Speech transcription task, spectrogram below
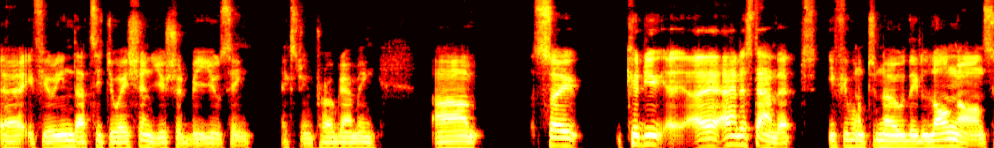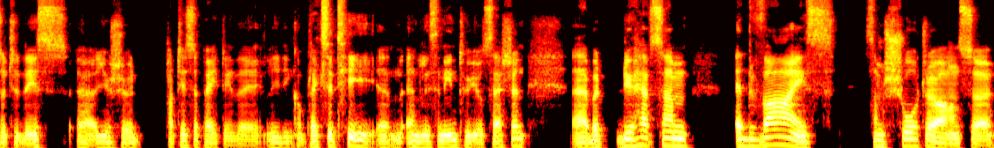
Uh, if you're in that situation, you should be using extreme programming. Um, so could you, I, I, understand that if you want to know the long answer to this, uh, you should participate in the leading complexity and, and listen into your session. Uh, but do you have some advice, some shorter answer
